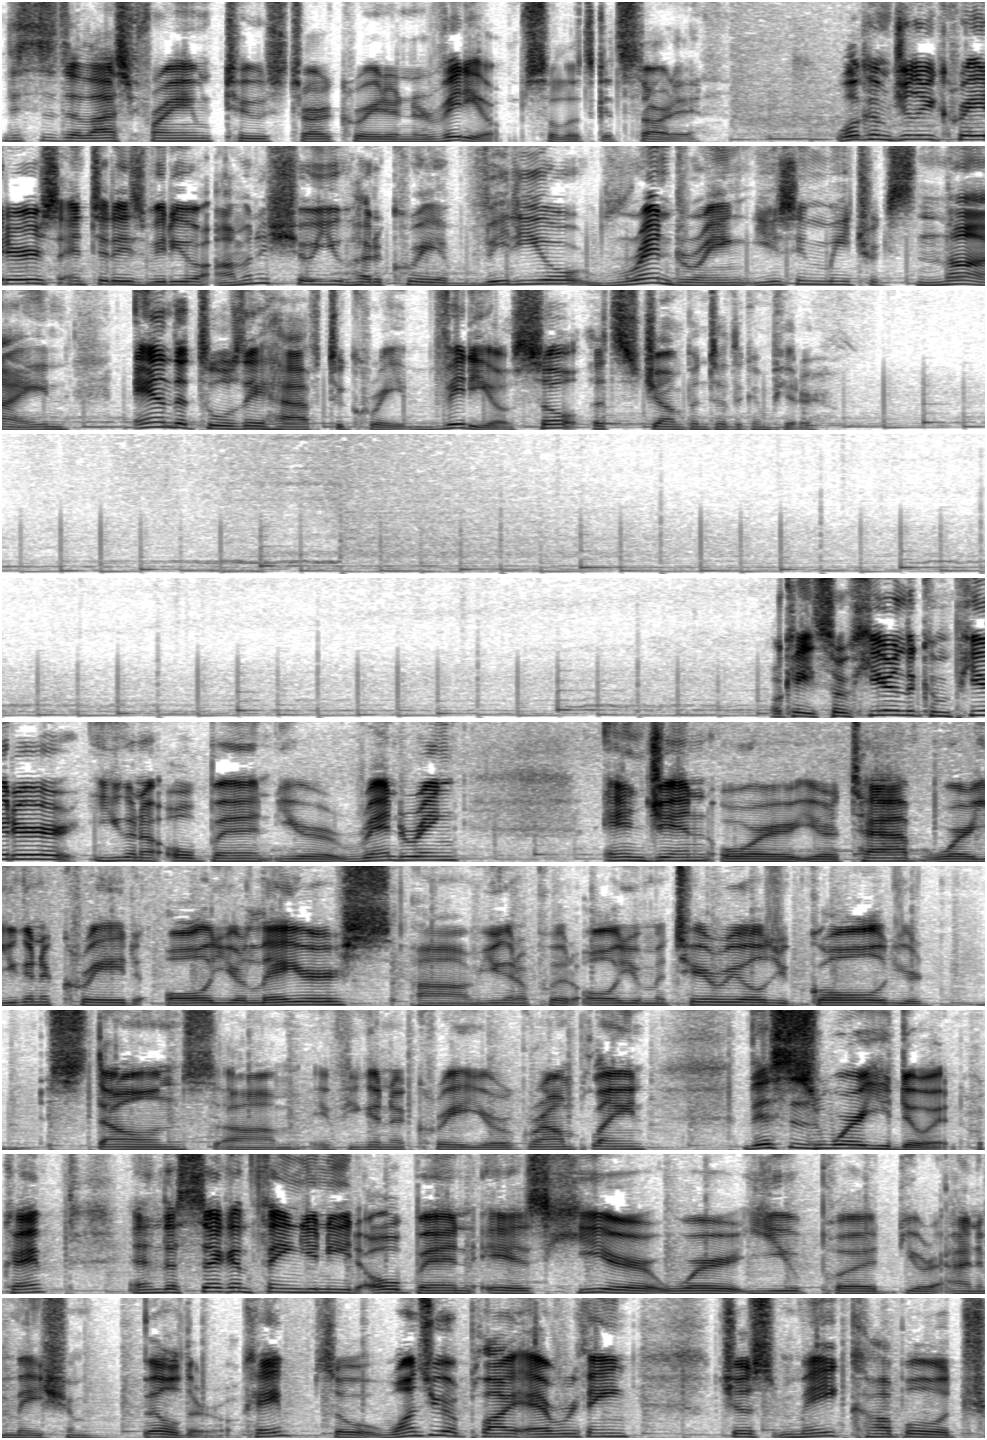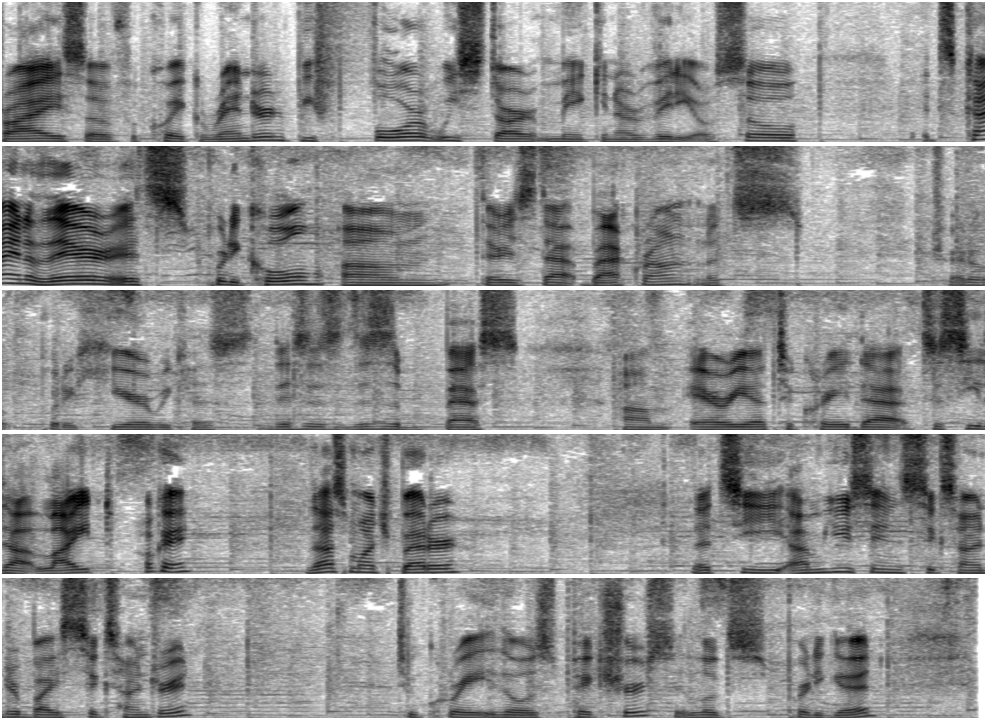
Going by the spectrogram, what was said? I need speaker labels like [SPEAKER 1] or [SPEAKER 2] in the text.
[SPEAKER 1] This is the last frame to start creating our video. So let's get started. Welcome jewelry creators. In today's video, I'm going to show you how to create a video rendering using Matrix 9 and the tools they have to create videos. So let's jump into the computer. Okay, so here in the computer, you're gonna open your rendering engine or your tab where you're gonna create all your layers. Um, you're gonna put all your materials, your gold, your stones. Um, if you're gonna create your ground plane, this is where you do it. Okay. And the second thing you need open is here where you put your animation builder. Okay. So once you apply everything, just make a couple of tries of a quick render before we start making our video. So it's kind of there. It's pretty cool. Um, there's that background. Let's try to put it here because this is this is the best um, area to create that to see that light. Okay, that's much better. Let's see. I'm using 600 by 600 to create those pictures. It looks pretty good.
